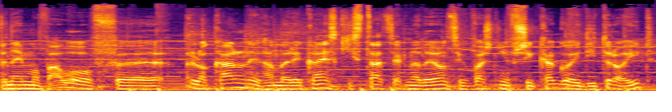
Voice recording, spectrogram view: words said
wynajmowało w e, lokalnych amerykańskich stacjach nadających właśnie w Chicago i Detroit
